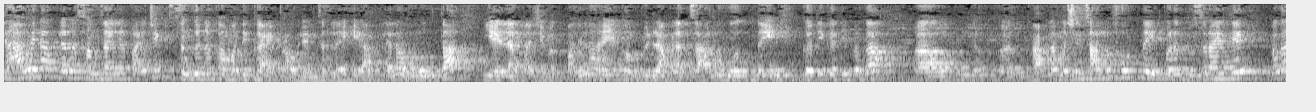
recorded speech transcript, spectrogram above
त्यावेळेला आपल्याला समजायला पाहिजे की संगणकामध्ये काय प्रॉब्लेम झालाय हे आपल्याला ओळखता यायला पाहिजे. मग पहिला आहे कम्प्युटर आपला चालू होत नाही. कधी कधी बघा आपला मशीन चालूच होत नाही परत दुसरं आहे ते बघा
